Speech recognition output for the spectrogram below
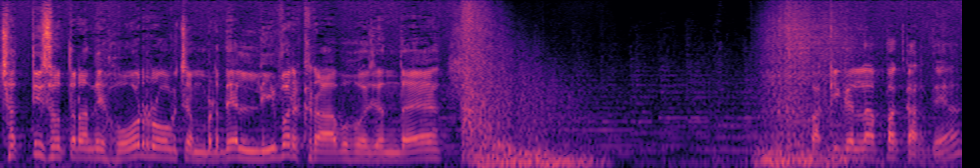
3600 ਤਰ੍ਹਾਂ ਦੇ ਹੋਰ ਰੋਗ ਚੰਬੜਦੇ ਆ, ਲੀਵਰ ਖਰਾਬ ਹੋ ਜਾਂਦਾ ਹੈ। ਬਾਕੀ ਗੱਲਾਂ ਆਪਾਂ ਕਰਦੇ ਆਂ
